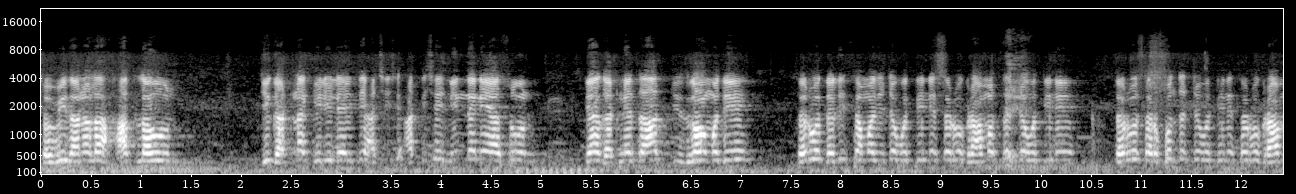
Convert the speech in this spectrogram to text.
संविधानाला हात लावून जी घटना केलेली आहे ती अतिशय अतिशय निंदनीय असून त्या घटनेचा आज जिसगावमध्ये सर्व दलित समाजाच्या वतीने सर्व ग्रामस्थांच्या वतीने सर्व सरपंचाच्या वतीने सर्व ग्राम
